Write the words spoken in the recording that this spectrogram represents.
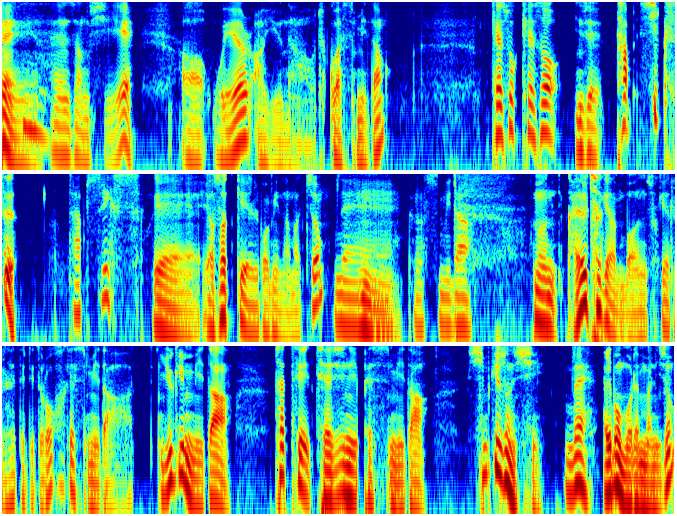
네, 하현상 씨의 어, Where Are You Now 듣고 왔습니다. 계속해서 이제 탑 6, 탑 6. 예, 여섯 개 앨범이 남았죠. 네, 음. 그렇습니다. 한번 가열차게 한번 소개를 해드리도록 하겠습니다. 6위입니다. 차트에 재진입했습니다. 심규선 씨 네. 앨범 오랜만이죠?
